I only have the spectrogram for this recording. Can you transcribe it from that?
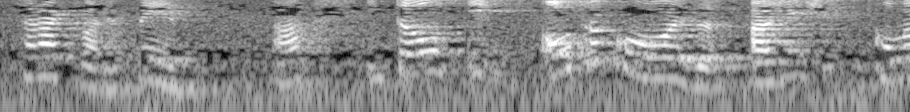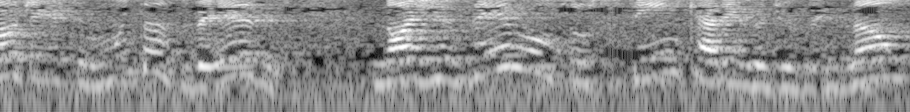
será que vale a pena? Tá? Então, e outra coisa, a gente, como eu disse, muitas vezes nós dizemos o sim querendo dizer não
